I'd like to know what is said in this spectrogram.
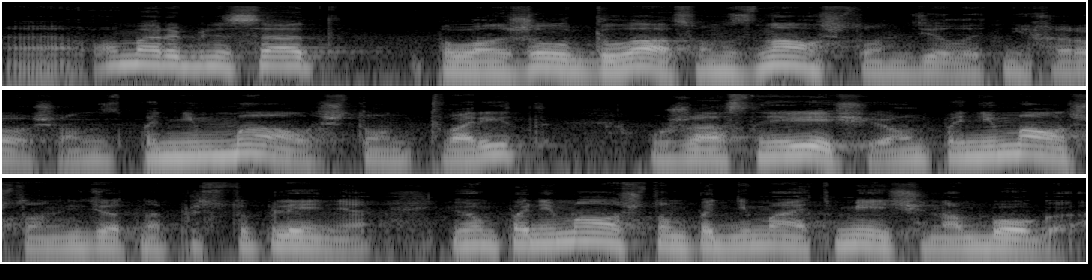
Э, Умар ибн Саад положил глаз, он знал, что он делает нехорошее, он понимал, что он творит ужасные вещи. И он понимал, что он идет на преступление. И он понимал, что он поднимает меч на Бога.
